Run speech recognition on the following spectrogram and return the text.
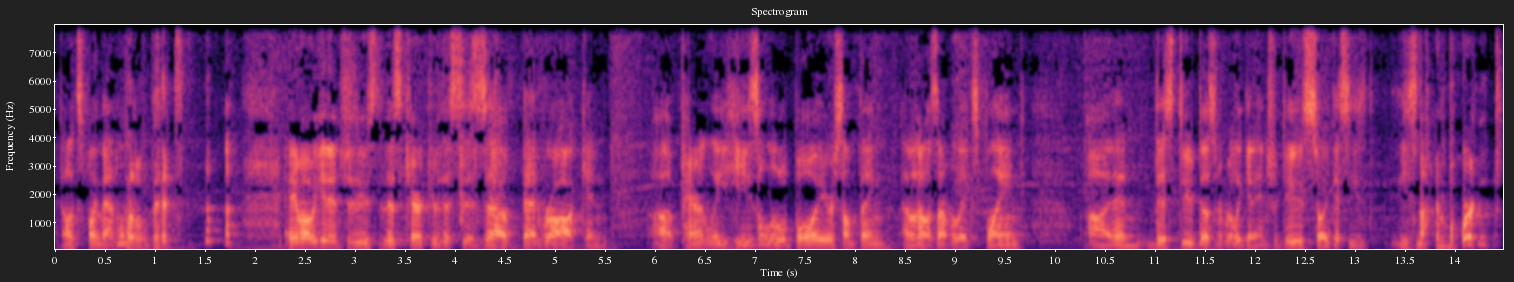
And I'll explain that in a little bit. anyway, we get introduced to this character. This is uh, Bedrock, and uh, apparently he's a little boy or something. I don't know, it's not really explained. Then this dude doesn't really get introduced, so I guess he's he's not important.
